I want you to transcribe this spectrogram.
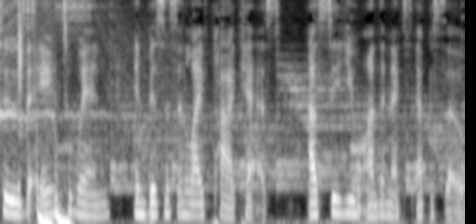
to the Aim to Win in Business and Life podcast. I'll see you on the next episode.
